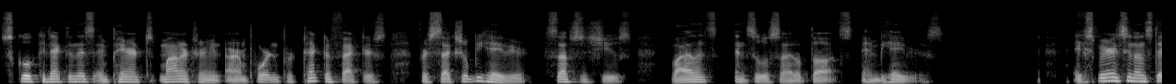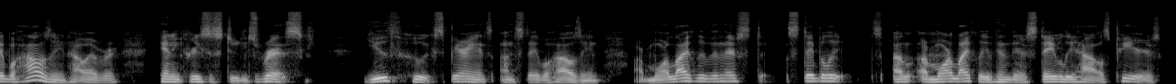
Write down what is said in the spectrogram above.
School connectedness and parent monitoring are important protective factors for sexual behavior, substance use, violence, and suicidal thoughts and behaviors. Experiencing unstable housing, however, can increase a student's risk. Youth who experience unstable housing are more likely than their st- stability are more likely than their stably housed peers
